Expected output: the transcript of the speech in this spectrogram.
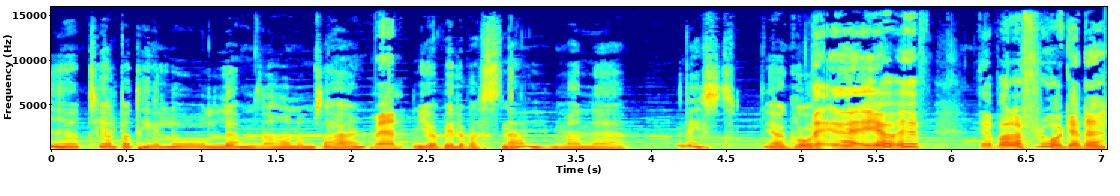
i att hjälpa till och lämna honom så här. Men Jag ville vara snäll, men eh, visst, jag går. nej, nej, jag, jag, bara frågade.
